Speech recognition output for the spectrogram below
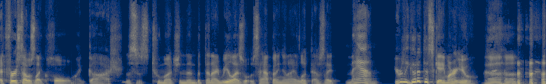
at first I was like, oh my gosh, this is too much. And then, but then I realized what was happening and I looked, I was like, man, you're really good at this game, aren't you? Uh-huh.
